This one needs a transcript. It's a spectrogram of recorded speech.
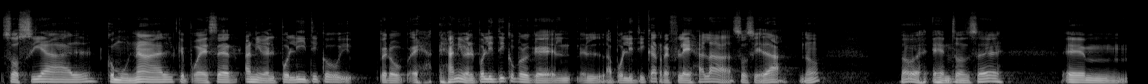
social, comunal, que puede ser a nivel político, pero es, a nivel político porque la política refleja la sociedad, ¿no? Entonces, em,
